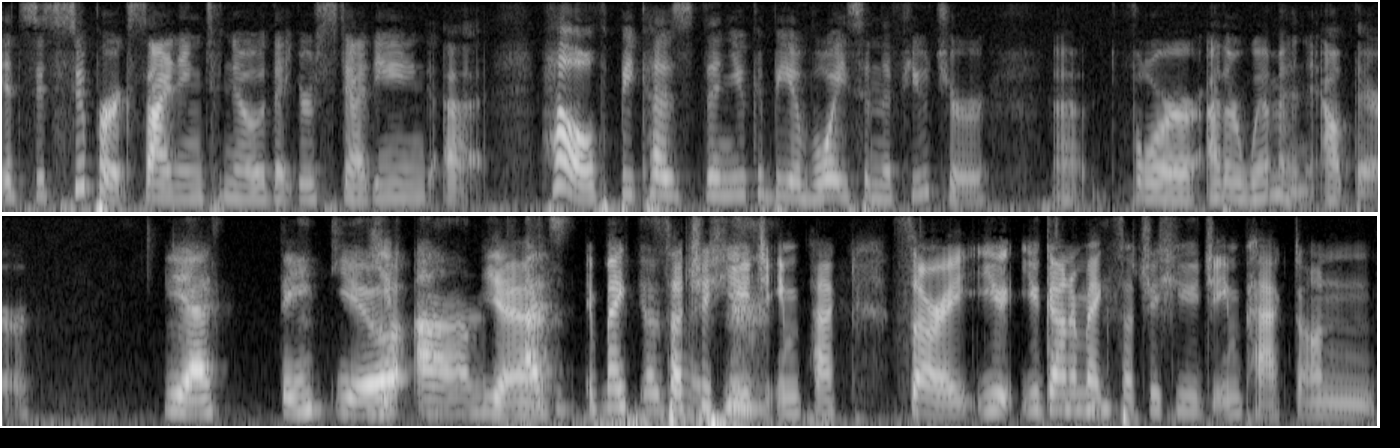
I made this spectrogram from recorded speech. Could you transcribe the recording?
it's it's super exciting to know that you're studying uh, health because then you could be a voice in the future uh, for other women out there. Yes, thank you. Yeah. Um, Yeah, that's- it makes Yeah, go such a huge impact. Sorry, you you're going to make such a huge impact on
